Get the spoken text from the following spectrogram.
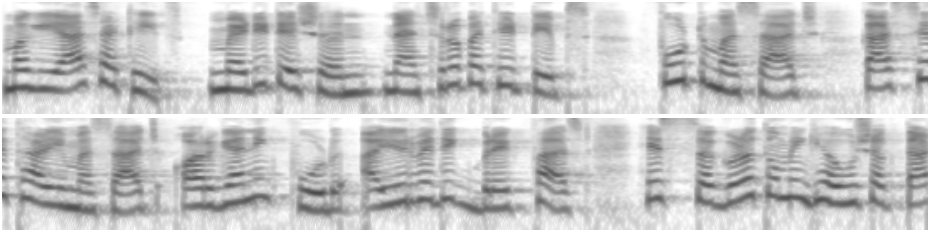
मग यासाठीच meditation naturopathy tips foot massage कास्य थाळी massage organic food Ayurvedic breakfast हे सगळं तुम्ही घेऊ शकता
